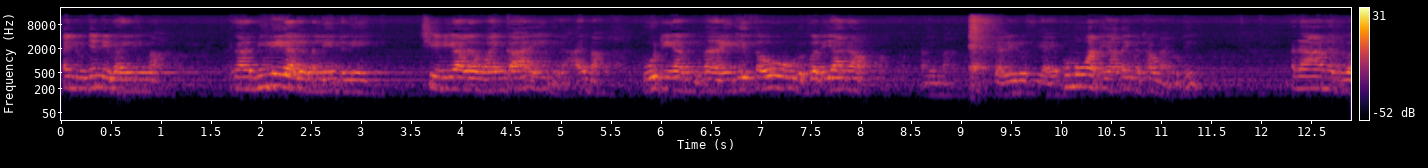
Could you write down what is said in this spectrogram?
အဲ့လိုညနေပိုင်းလေးမှာဒါကမီးလေးကလည်းမလင်းတလင်းခြေလေးကလည်းဝိုင်းကိုင်းနေတာအဲ့မှာဘိုးတရားမှန်လေးသုံးလို့သူတရားတော့ အဲ့မှာဆရာလေးတို့ဆရာကြီးဘုံဘုံကတရားသိမထောက်နိုင်ဘူးလေအဲ့ဒါနဲ့သူက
